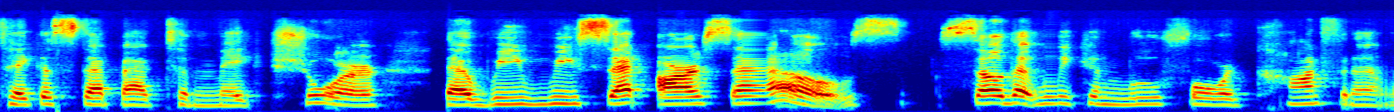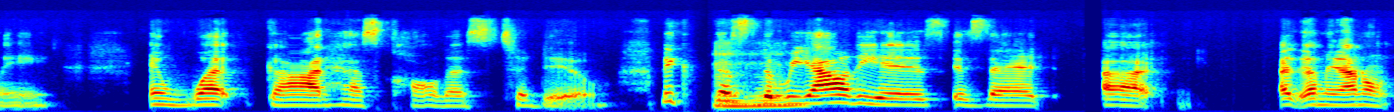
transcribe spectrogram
take a step back to make sure that we reset ourselves so that we can move forward confidently in what God has called us to do? Because the Mhm. reality is, is that uh, I, I mean, I don't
